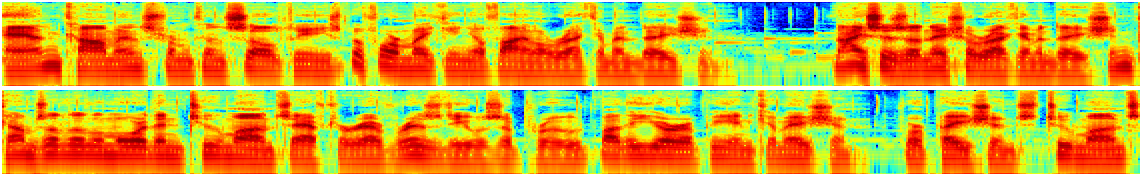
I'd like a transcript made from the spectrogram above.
and comments from consultees before making a final recommendation. NICE's initial recommendation comes a little more than two months after Evrysdi was approved by the European Commission for patients two months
